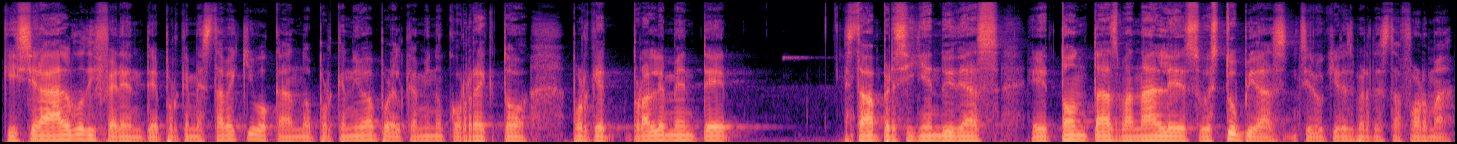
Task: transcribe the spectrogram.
que hiciera algo diferente porque me estaba equivocando, porque no iba por el camino correcto, porque probablemente estaba persiguiendo ideas eh, tontas, banales o estúpidas, si lo quieres ver de esta forma.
